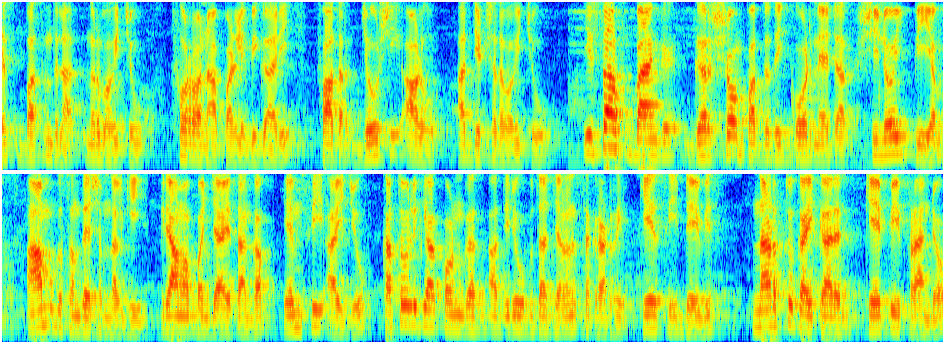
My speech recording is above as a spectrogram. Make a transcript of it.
എസ് ബസന്ത്ലാൽ നിർവഹിച്ചു. ഫൊറോന പള്ളി വികാരി ഫാദർ ജോഷി ആളൂർ അധ്യക്ഷത വഹിച്ചു. ഇസാഫ് ബാങ്ക് ഗർഷോം പദ്ധതി കോർഡിനേറ്റർ ഷിനോയ് പി എം ആമുഖ സന്ദേശം നൽകി. ഗ്രാമപഞ്ചായത്ത് അംഗം എം സി ഐജു കത്തോലിക്ക കോൺഗ്രസ് അതിരൂപത general secretary K C Davis നടത്തു കൈക്കാരൻ K P Frando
